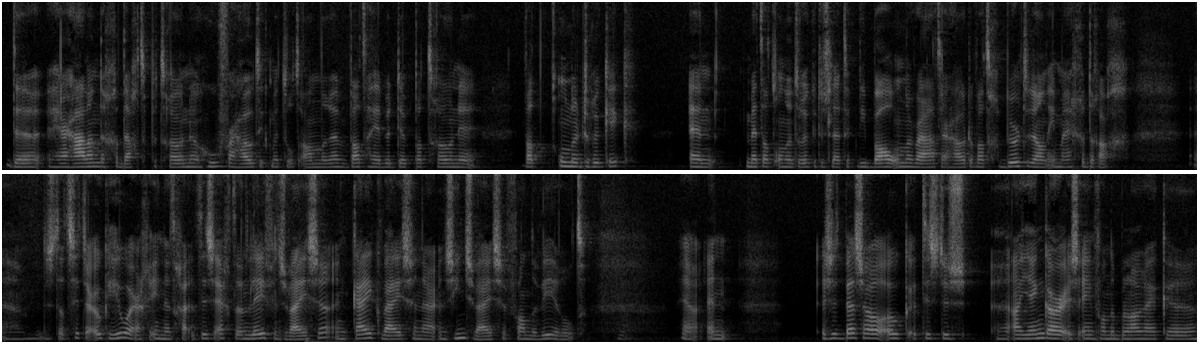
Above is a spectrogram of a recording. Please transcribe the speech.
de herhalende gedachtepatronen? Hoe verhoud ik me tot anderen? Wat hebben de patronen? Wat onderdruk ik? En met dat onderdrukken dus letterlijk die bal onder water houden. Wat gebeurt er dan in mijn gedrag? Ehm, dus dat zit er ook heel erg in. Het, het is echt een levenswijze, een kijkwijze naar een zienswijze van de wereld. Ja, en er zit best wel ook, het is dus, uh, Iyengar is een van de belangrijke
